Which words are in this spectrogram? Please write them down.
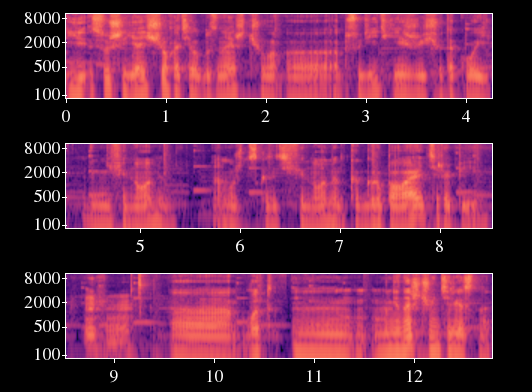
И, слушай, я еще хотел бы, знаешь, что э, обсудить. Есть же еще такой не феномен, а можно сказать феномен, как групповая терапия. Угу. Э, вот мне, знаешь, что интересно?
